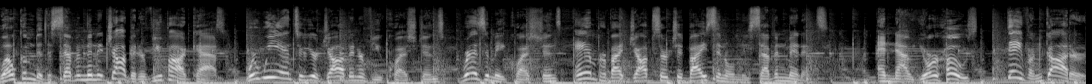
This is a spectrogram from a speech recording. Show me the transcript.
Welcome to the 7 Minute Job Interview Podcast, where we answer your job interview questions, resume questions, and provide job search advice in only 7 minutes. And now, your host, Davon Goddard.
